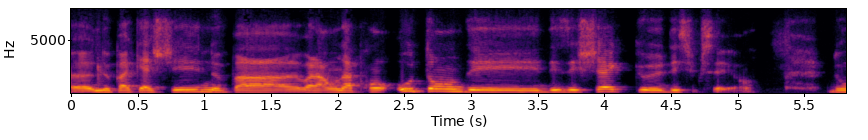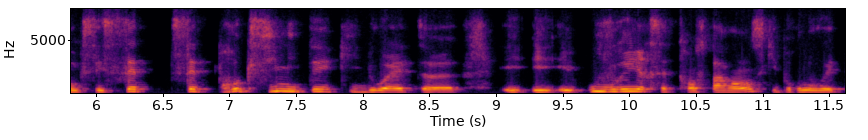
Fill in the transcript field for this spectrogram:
euh, ne pas cacher, ne pas. voilà, on apprend autant des, échecs que des succès. Hein. Donc, c'est cette, proximité qui doit être euh, et, ouvrir cette transparence qui pour nous est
